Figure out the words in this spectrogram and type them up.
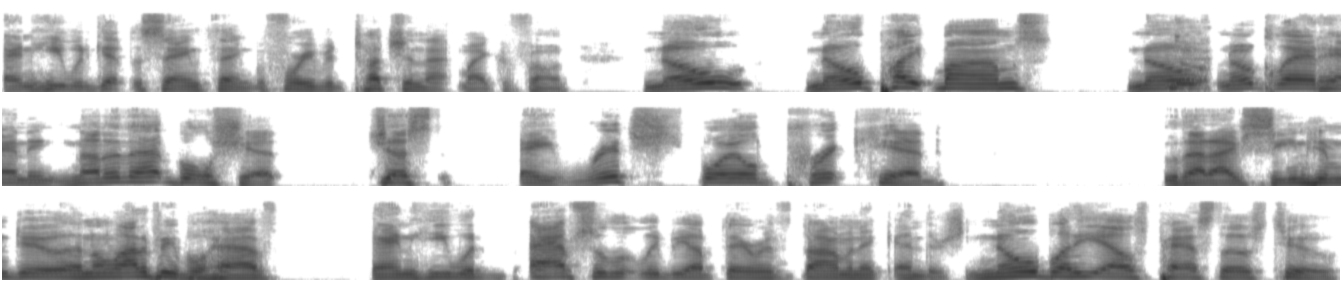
and he would get the same thing before even touching that microphone. No, no pipe bombs, no, No. no, glad handing, none of that bullshit. Just a rich, spoiled prick kid that I've seen him do, and a lot of people have. And he would absolutely be up there with Dominik, and there's nobody else past those two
